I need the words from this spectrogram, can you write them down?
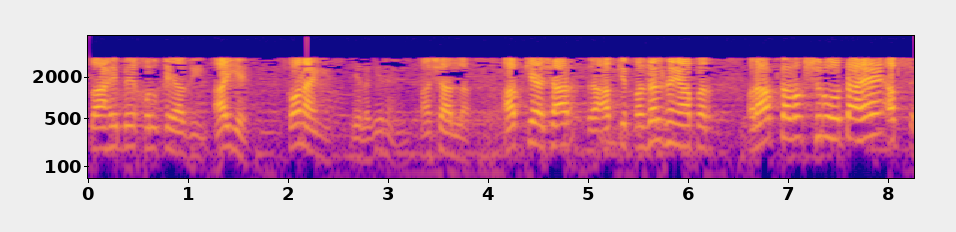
صاحب خلق عظیم۔ آئیے کون آئیں گے؟ یہ لگے رہے ماشاء اللہ آپ کے اشار آپ کے پزل ہیں یہاں پر اور آپ کا وقت شروع ہوتا ہے اب سے۔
